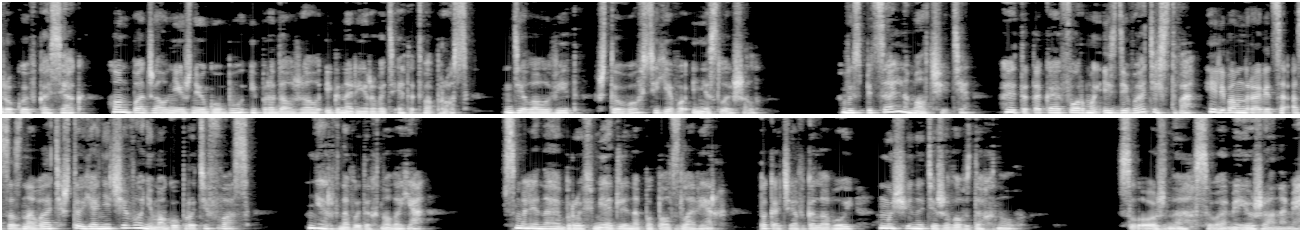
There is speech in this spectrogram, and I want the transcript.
рукой в косяк, он поджал нижнюю губу и продолжал игнорировать этот вопрос. Делал вид, что вовсе его и не слышал. «Вы специально молчите? Это такая форма издевательства? Или вам нравится осознавать, что я ничего не могу против вас?» Нервно выдохнула я. Смоляная бровь медленно поползла вверх. Покачав головой, мужчина тяжело вздохнул. Сложно с вами, южанами.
